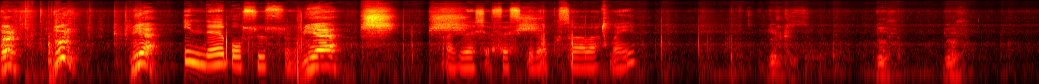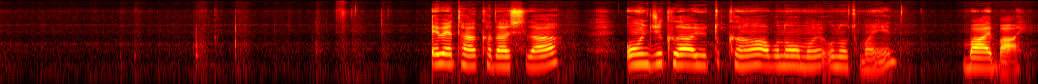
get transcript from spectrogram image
Dur. Dur. Mia. İndire basıyorsunuz. Mia. Şşş. Arkadaşlar ses geliyor kusura bakmayın. Dur kızım. Dur. Dur. Evet arkadaşlar. Oncu Kral YouTube kanalına abone olmayı unutmayın. Bye bye.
